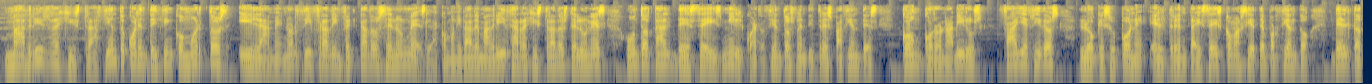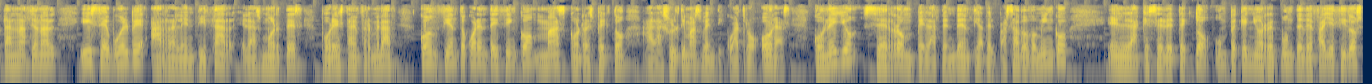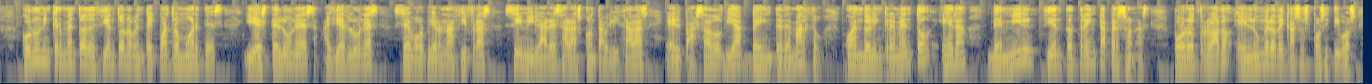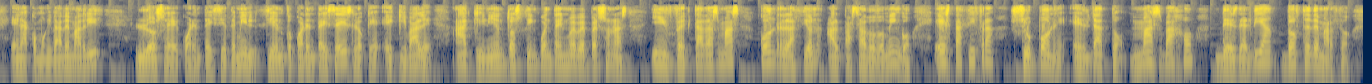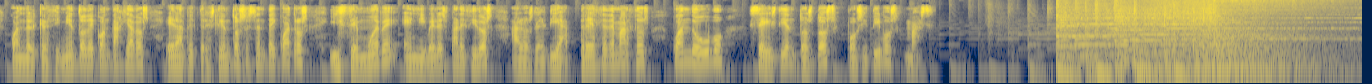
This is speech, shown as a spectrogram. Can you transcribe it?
Madrid registra 145 muertos y la menor cifra de infectados en un mes. La Comunidad de Madrid ha registrado este lunes un total de 6.423 pacientes con coronavirus fallecidos, lo que supone el 36,7% del total nacional y se vuelve a ralentizar las muertes por esta enfermedad, con 145 más con respecto a las últimas 24 horas. Con ello se rompe la tendencia del pasado domingo en la que se detectó un pequeño repunte de fallecidos con un incremento de 194 muertes y este lunes, ayer lunes, se volvieron a cifras similares a las contabilizadas el pasado día 20 de marzo, cuando el incremento era de 1.130 personas. Por otro lado, el número de casos positivos en la Comunidad de Madrid los 47.146, eh, lo que equivale a 559 personas infectadas más con relación al pasado domingo. Esta cifra supone el dato más bajo desde el día 12 de marzo, cuando el crecimiento de contagiados era de 364 y se mueve en niveles parecidos a los del día 13 de marzo, cuando hubo 602 positivos más.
